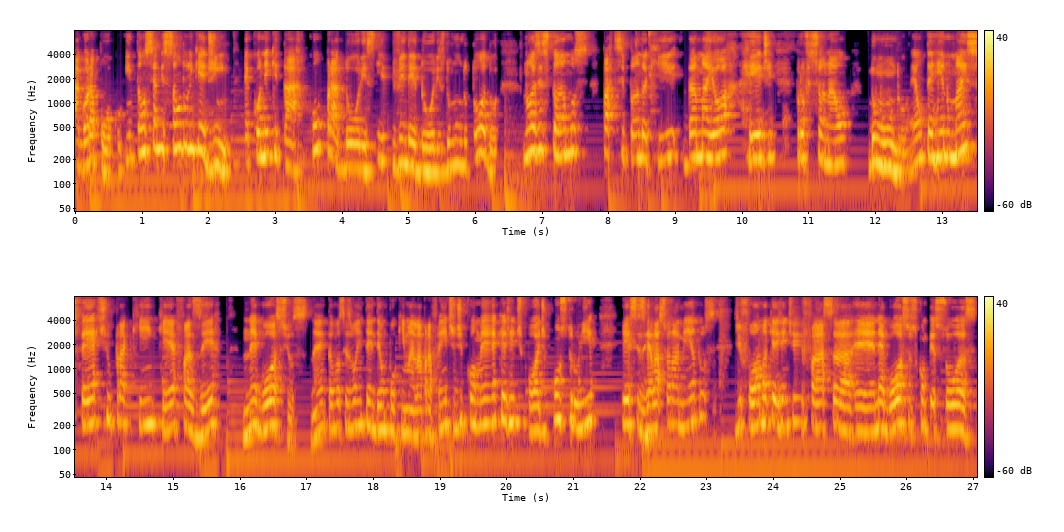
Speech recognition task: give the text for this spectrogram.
agora há pouco. Então, se a missão do LinkedIn é conectar compradores e vendedores do mundo todo, nós estamos participando aqui da maior rede profissional do mundo. É um terreno mais fértil para quem quer fazer negócios, né? Então vocês vão entender um pouquinho mais lá para frente de como é que a gente pode construir esses relacionamentos de forma que a gente faça é, negócios com pessoas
